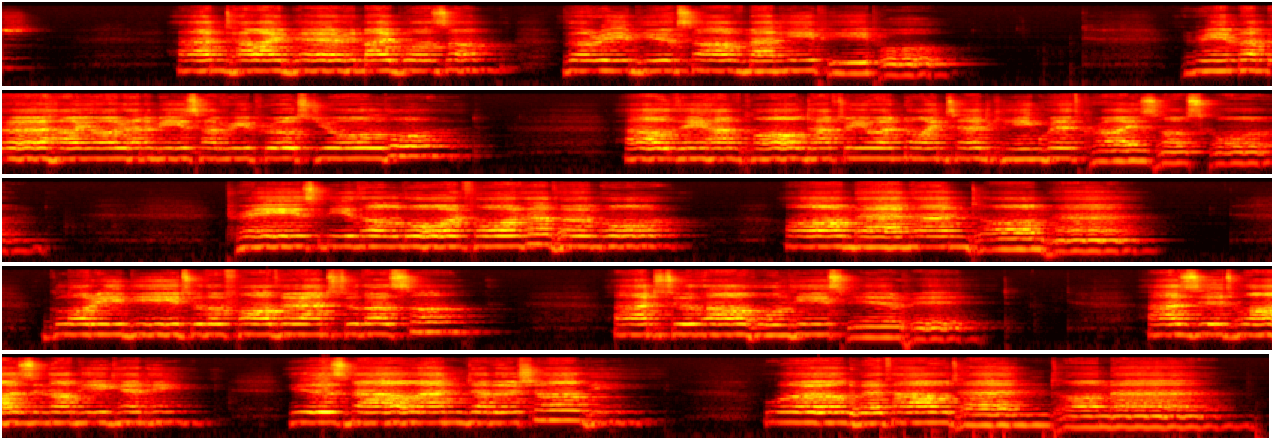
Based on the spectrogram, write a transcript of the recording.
and how I bear in my bosom the rebukes of many people. Remember how your enemies have reproached you, O Lord, how they have called after you anointed King with cries of scorn. Praised be the Lord forevermore. Amen and Amen. Glory be to the Father and to the Son and to the Holy Spirit, as it was in the beginning, is now, and ever shall be world without end. Amen.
